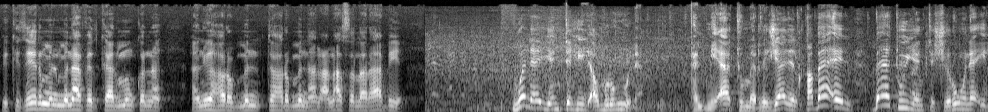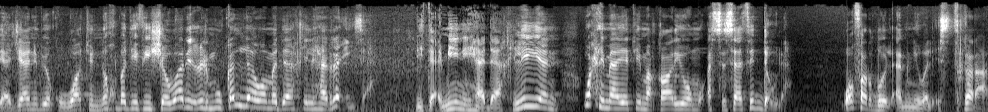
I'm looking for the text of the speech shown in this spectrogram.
في كثير من المنافذ كان ممكن أن يهرب من تهرب منها العناصر الإرهابية. ولا ينتهي الأمر هنا. فالمئات من رجال القبائل باتوا ينتشرون إلى جانب قوات النخبة في شوارع المكلا ومداخلها الرئيسة لتأمينها داخليا وحماية مقار ومؤسسات الدولة وفرض الأمن والاستقرار.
